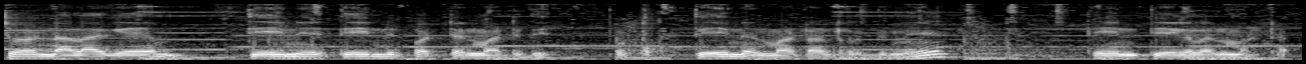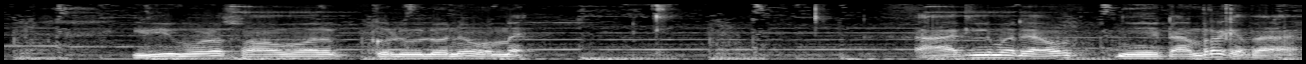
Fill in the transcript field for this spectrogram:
చూడండి అలాగే తేనె తేనె పట్టు అనమాట ఇది. తేనె అనమాట అంటారు దీన్ని. తేనె తీగలు అనమాట ఇవి కూడా స్వామివారి కొలువులోనే ఉన్నాయి. వాటిని మరి ఎవరు అనరు కదా.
